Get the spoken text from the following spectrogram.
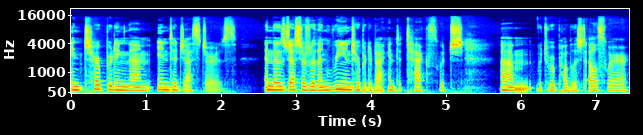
interpreting them into gestures, and those gestures were then reinterpreted back into texts, which, um, which were published elsewhere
